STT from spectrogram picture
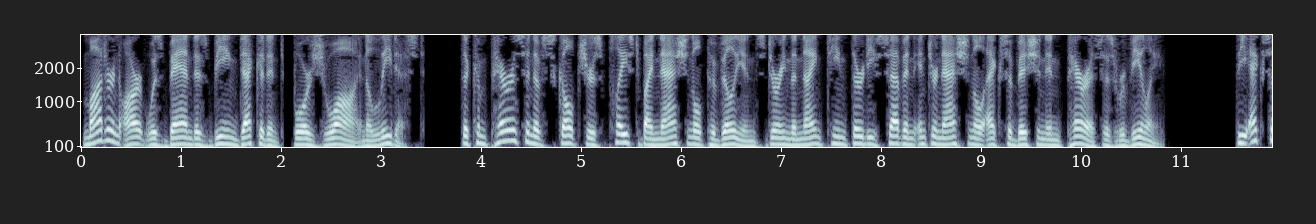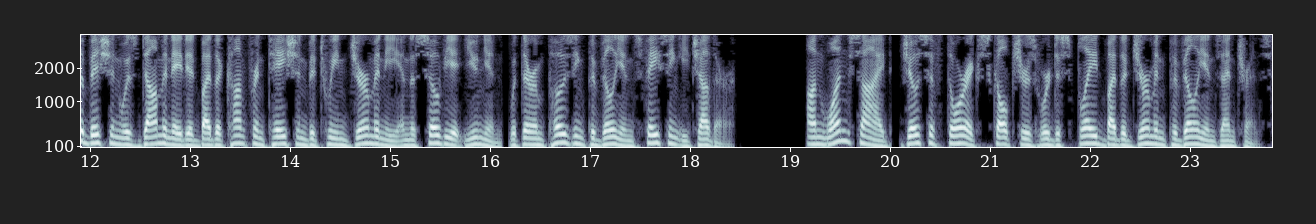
Modern art was banned as being decadent, bourgeois and elitist. The comparison of sculptures placed by national pavilions during the 1937 International Exhibition in Paris is revealing. The exhibition was dominated by the confrontation between Germany and the Soviet Union, with their imposing pavilions facing each other. On one side, Joseph Thorak's sculptures were displayed by the German pavilion's entrance.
